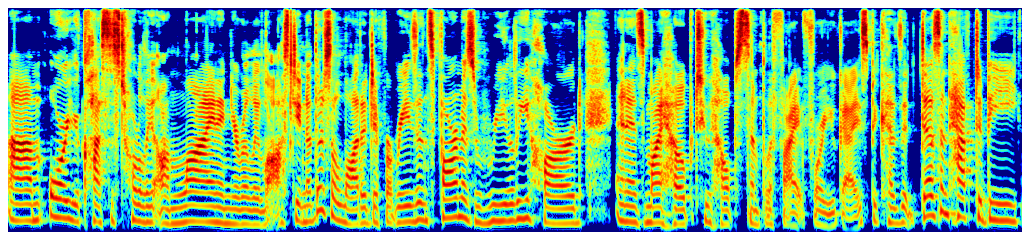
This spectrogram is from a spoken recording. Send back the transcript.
um, or your class is totally online and you're really lost. You know, there's a lot of different reasons. Pharm is really hard, and it's my hope to help simplify it for you guys because it doesn't have to be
